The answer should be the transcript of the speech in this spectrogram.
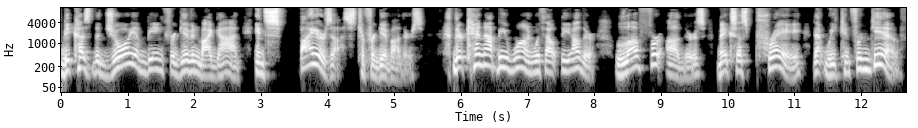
Because the joy of being forgiven by God inspires us to forgive others. There cannot be one without the other. Love for others makes us pray that we can forgive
